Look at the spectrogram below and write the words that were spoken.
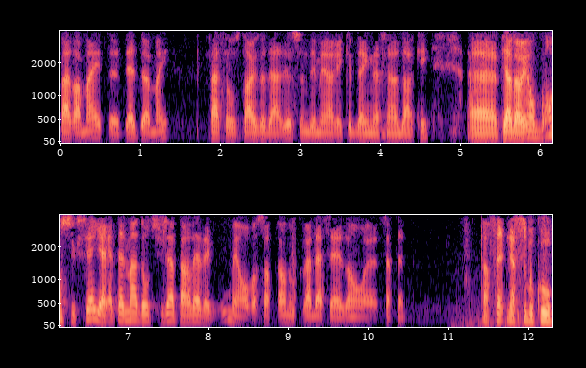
baromètre euh, dès demain face aux Stars de Dallas, une des meilleures équipes de la Ligue nationale de hockey. Euh, Pierre Dorion, bon succès. Il y aurait tellement d'autres sujets à parler avec vous, mais on va se reprendre au courant de la saison, certainement. Parfait. Merci beaucoup.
